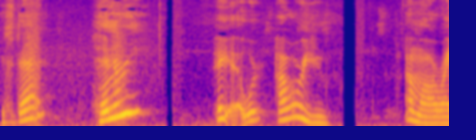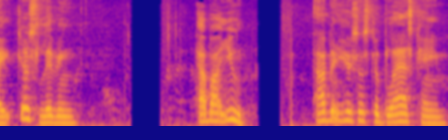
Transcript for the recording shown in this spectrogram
Is that Henry? Hey, Edward. How are you? I'm alright. Just living. How about you? I've been here since the blast came.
